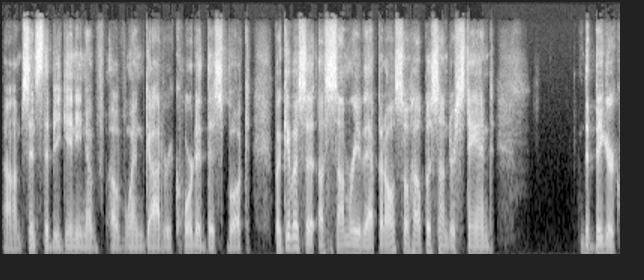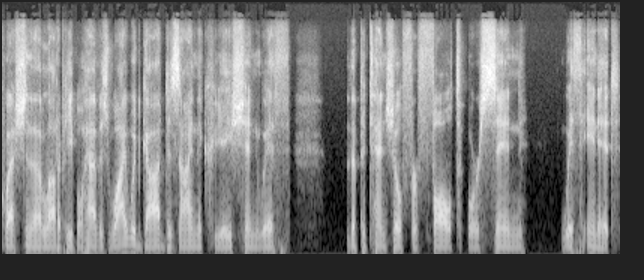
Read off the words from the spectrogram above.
um, since the beginning of, of when God recorded this book. But give us a, a summary of that, but also help us understand the bigger question that a lot of people have is why would God design the creation with the potential for fault or sin within it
